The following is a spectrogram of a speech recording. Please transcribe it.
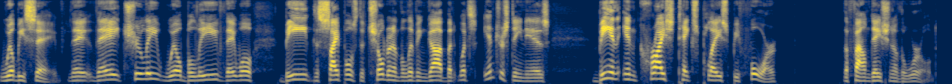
will be saved. They they truly will believe. They will be disciples, the children of the living God. But what's interesting is being in Christ takes place before the foundation of the world.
